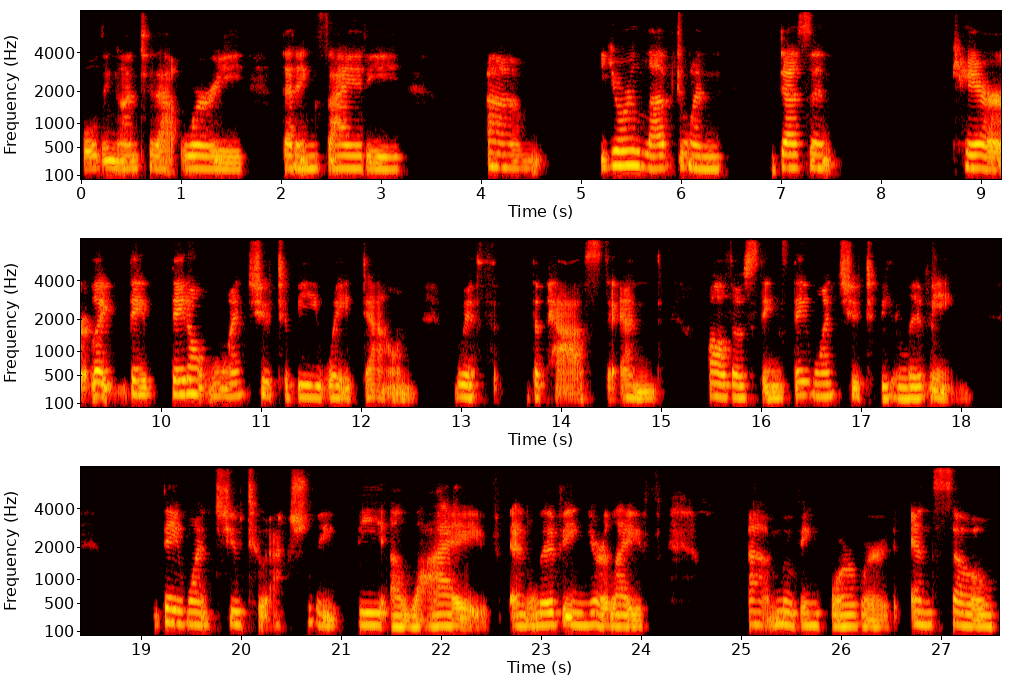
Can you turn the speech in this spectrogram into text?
holding on to that worry, that anxiety. Um, your loved one doesn't care like they they don't want you to be weighed down with the past and all those things they want you to be living they want you to actually be alive and living your life uh, moving forward. And so,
